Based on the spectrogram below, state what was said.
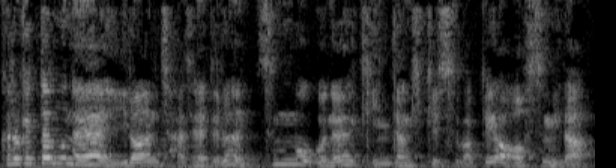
그렇기 때문에 이런 자세들은 승모근을 긴장시킬 수밖에 없습니다.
